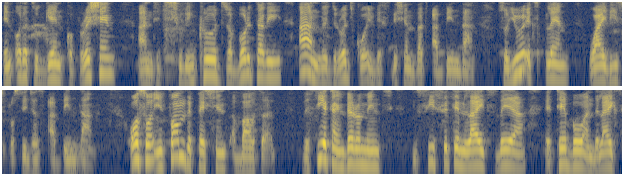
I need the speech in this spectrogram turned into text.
in order to gain cooperation, and it should include laboratory and radiological investigations that are being done. So you explain why these procedures are being done. Also, inform the patient about uh, the theater environment. You see certain lights there, a table, and the likes.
